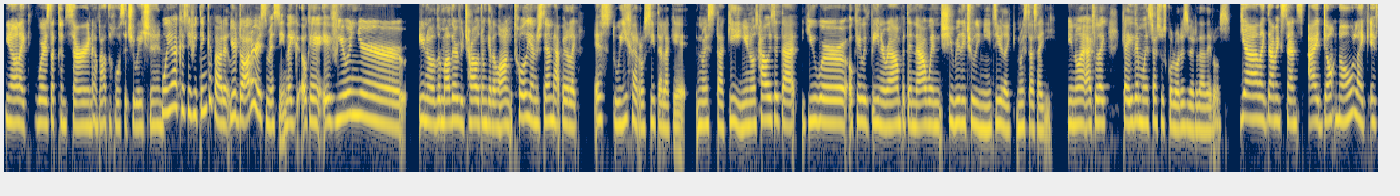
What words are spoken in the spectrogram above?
you know, like where's the concern about the whole situation? Well, yeah, because if you think about it, your daughter is missing. Like, okay, if you and your, you know, the mother of your child don't get along, totally understand that. But like, es tu hija Rosita la que no está aquí. You know, how is it that you were okay with being around, but then now when she really truly needs you, like, no estás allí? You know, I, I feel like que ahí demuestra sus colores verdaderos. Yeah, like that makes sense. I don't know, like if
